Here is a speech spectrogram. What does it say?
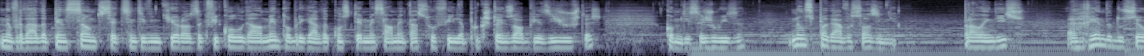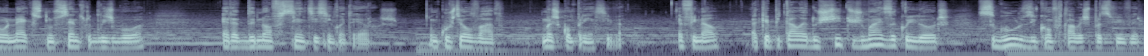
Na verdade, a pensão de 720 euros a que ficou legalmente obrigado a conceder mensalmente à sua filha por questões óbvias e justas, como disse a juíza, não se pagava sozinha. Para além disso, a renda do seu anexo no centro de Lisboa era de 950 euros. Um custo elevado, mas compreensível. Afinal, a capital é dos sítios mais acolhedores, seguros e confortáveis para se viver.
